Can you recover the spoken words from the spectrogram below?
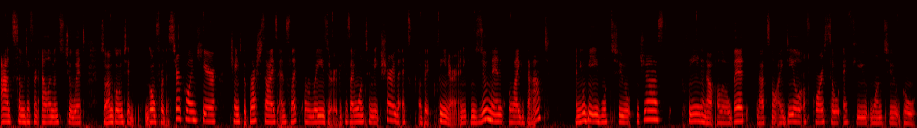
add some different elements to it. So I'm going to go for the circle in here, change the brush size and select eraser because I want to make sure that it's a bit cleaner. And you can zoom in like that and you'll be able to just clean it up a little bit. That's not ideal, of course. So if you want to go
